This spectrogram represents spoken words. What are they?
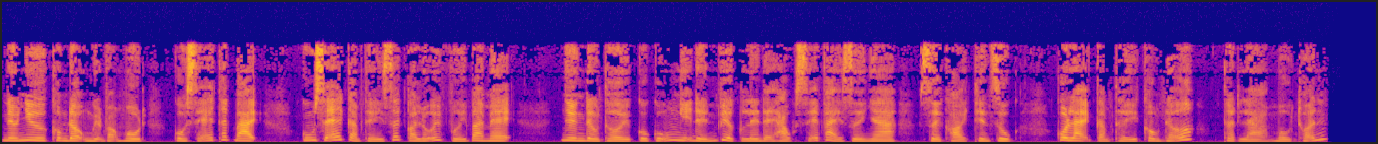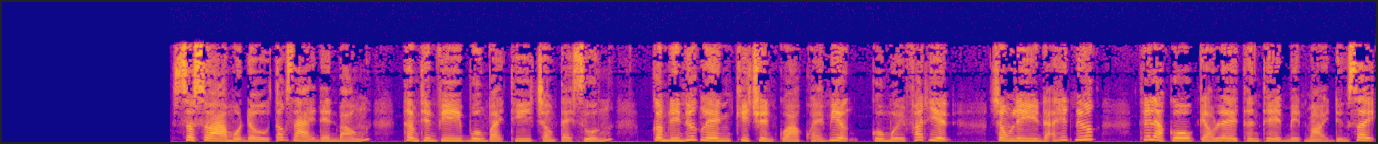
Nếu như không đậu nguyện vọng 1, cô sẽ thất bại, cũng sẽ cảm thấy rất có lỗi với ba mẹ. Nhưng đồng thời cô cũng nghĩ đến việc lên đại học sẽ phải rời nhà, rời khỏi thiên dục. Cô lại cảm thấy không nỡ, thật là mâu thuẫn. Xoa xoa một đầu tóc dài đen bóng, thẩm thiên vi buông bài thi trong tay xuống. Cầm ly nước lên khi chuyển qua khóe miệng, cô mới phát hiện. Trong ly đã hết nước, thế là cô kéo lê thân thể mệt mỏi đứng dậy,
